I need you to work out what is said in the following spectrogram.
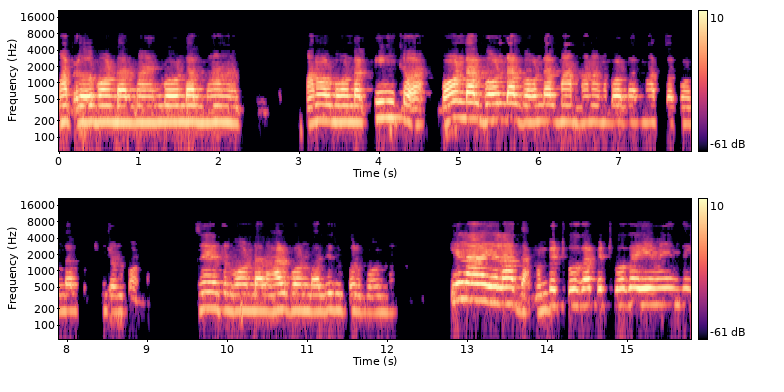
మా పిల్లలు బాగుండాలి మా ఆయన బాగుండాలి మా మనవాళ్ళు బాగుండాలి. ఇంకా బాగుండాలి బాగుండాలి బాగుండాలి. మా అమ్మ నాన్న బాగుండాలి మా అత్త బాగుండాలి పుట్టినరోజు బాగుండాలి. స్నేహితులు బాగుండాలి వాళ్ళు బాగుండాలి ఇరుగురు బాగుండాలి. ఇలా ఇలా దండం పెట్టుకోగా పెట్టుకోగా ఏమైంది?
